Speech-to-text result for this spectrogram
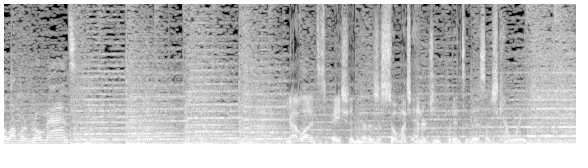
a lot more romance. You know, I have a lot of anticipation. You know, there's just so much energy put into this. I just can't wait.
